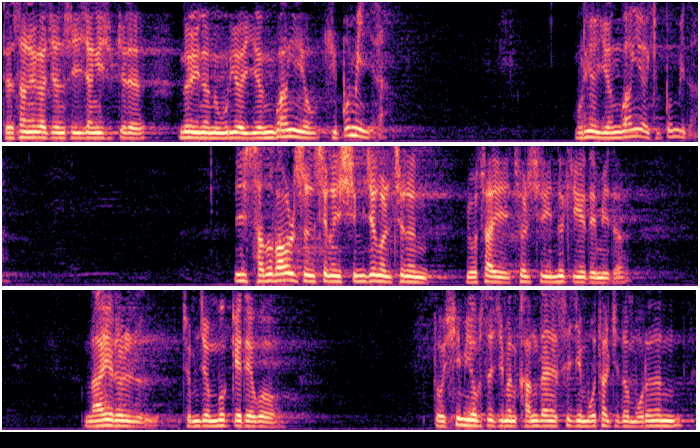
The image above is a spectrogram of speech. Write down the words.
대사로가 전서 2장 20절에 너희는 우리의 영광이요 기쁨이니라. 우리의 영광이요 기쁨이다. 이 사도 바울 선생의 심정을 저는 요사이 절실히 느끼게 됩니다. 나이를 점점 먹게 되고 또 힘이 없어지면 강단에 서지 못할지도 모르는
